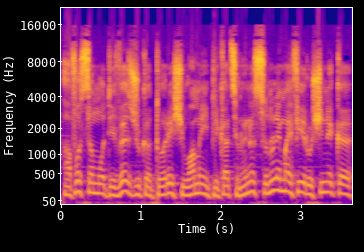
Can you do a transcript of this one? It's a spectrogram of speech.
a fost să motivez jucătorii și oamenii implicați în noi să nu le mai fie rușine că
